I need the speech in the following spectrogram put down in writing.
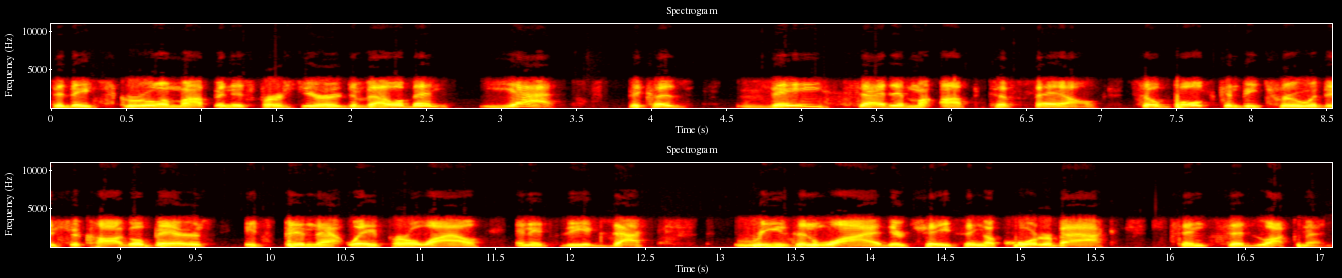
Did they screw him up in his first year of development? Yes, because they set him up to fail. So both can be true with the Chicago Bears. It's been that way for a while, and it's the exact reason why they're chasing a quarterback since Sid Luckman.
